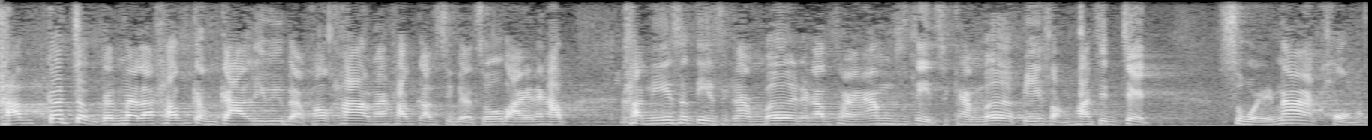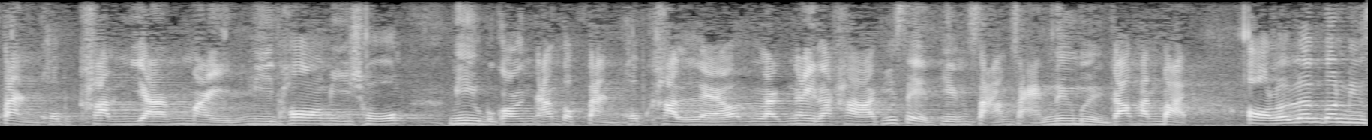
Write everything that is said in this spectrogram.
ครับก็จบกันไปแล้วครับกับการรีวิวแบบคร่าวๆนะครับกับ 11 โซไบนะครับคันนี้สตรีทสแคมเบอร์นะครับ Triumph Street Scrambler ปี 2017 สวยมากของแต่งครบคันยางใหม่ มีท่อมีโชคมีอุปกรณ์การตกแต่งครบคันแล้ว ในราคาพิเศษเพียง 319,000 บาท ออกแล้วเริ่มต้นเพียง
